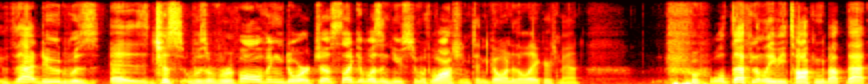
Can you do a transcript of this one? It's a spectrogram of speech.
that dude was as just was a revolving door, just like it was in Houston with Washington going to the Lakers, man. we'll definitely be talking about that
